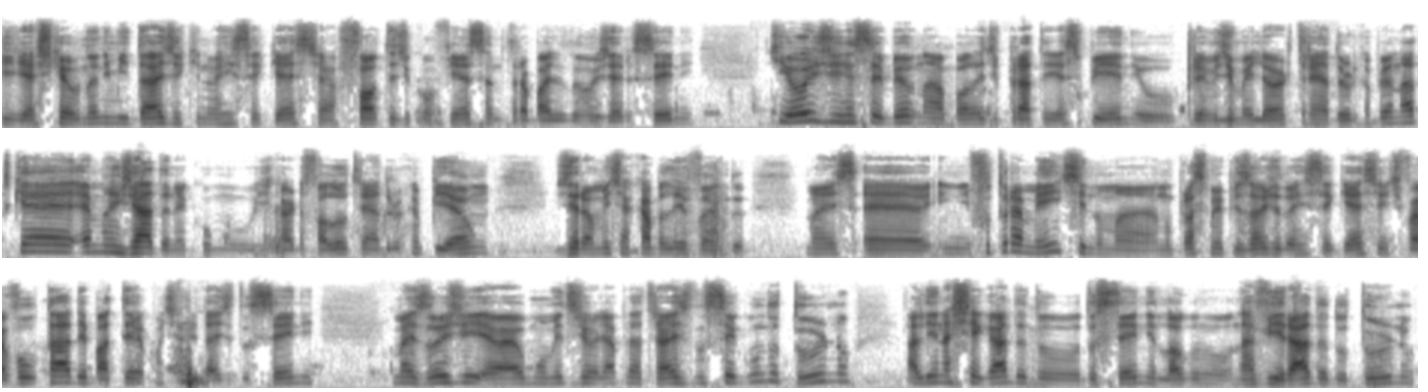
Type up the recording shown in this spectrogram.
E acho que a unanimidade aqui no RCCast é a falta de confiança no trabalho do Rogério Ceni, que hoje recebeu na bola de prata ESPN o prêmio de melhor treinador do campeonato, que é, é manjada, né? Como o Ricardo falou, treinador campeão geralmente acaba levando. Mas é, em, futuramente, numa, no próximo episódio do RCCast, a gente vai voltar a debater a continuidade do Sene. Mas hoje é o momento de olhar para trás no segundo turno, ali na chegada do, do Sene, logo no, na virada do turno.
